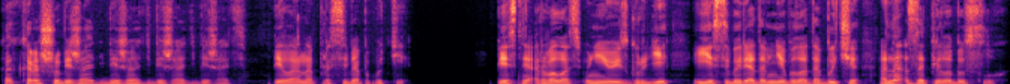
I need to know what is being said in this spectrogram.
«Как хорошо бежать, бежать, бежать, бежать», — пела она про себя по пути. Песня рвалась у нее из груди, и если бы рядом не было добычи, она запела бы вслух.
